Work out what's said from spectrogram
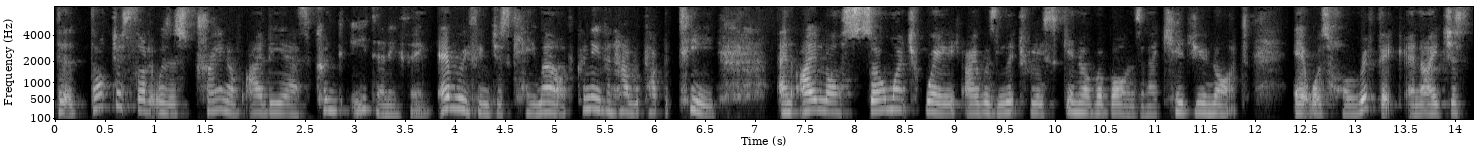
the, doctors thought it was a strain of IBS, couldn't eat anything. Everything just came out, couldn't even have a cup of tea. And I lost so much weight. I was literally skin over bones. And I kid you not, it was horrific. And I just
